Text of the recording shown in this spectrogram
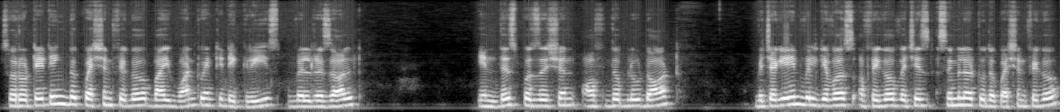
So rotating the question figure by 120 degrees will result in this position of the blue dot which again will give us a figure which is similar to the question figure.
